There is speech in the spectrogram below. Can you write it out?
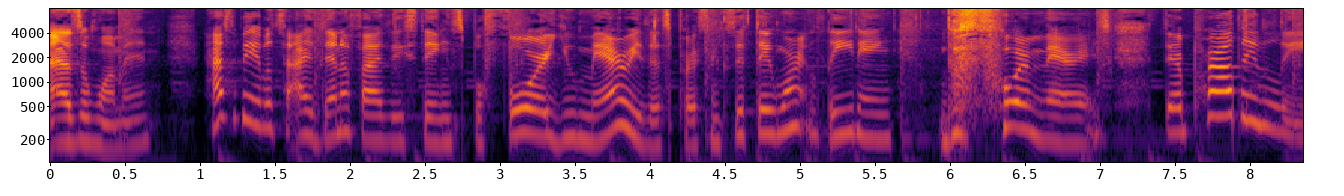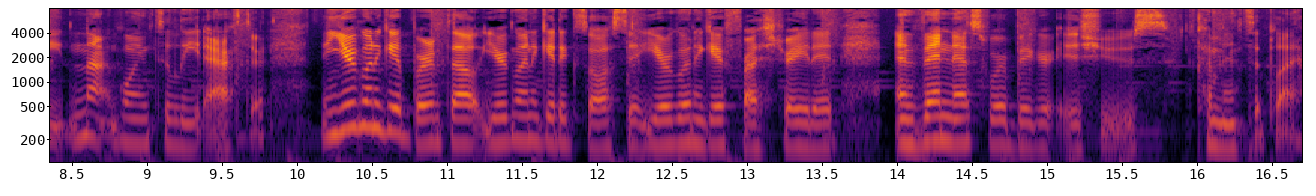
as a woman, have to be able to identify these things before you marry this person. Because if they weren't leading before marriage, they're probably not going to lead after. Then you're going to get burnt out, you're going to get exhausted, you're going to get frustrated, and then that's where bigger issues come into play.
